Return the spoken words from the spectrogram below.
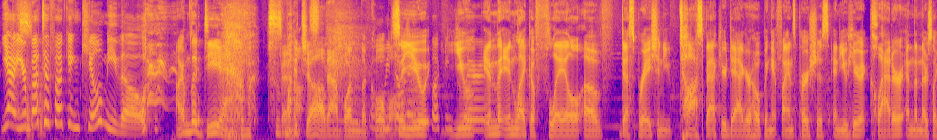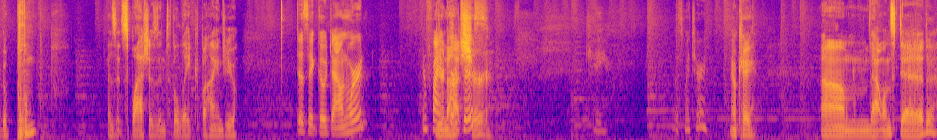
Yeah, you're about to fucking kill me though. I'm the DM. this is my job. Stab one the kobold. So you you cleric. in the in like a flail of desperation, you toss back your dagger, hoping it finds purchase, and you hear it clatter, and then there's like a boom as it splashes into the lake behind you. Does it go downward and find You're not purchase? sure. Okay, that's my turn. Okay. Um, that one's dead.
